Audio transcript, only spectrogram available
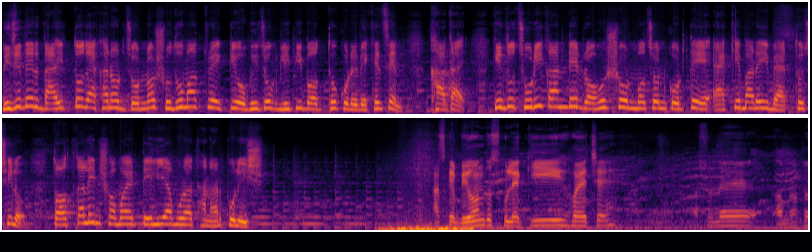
নিজেদের দায়িত্ব দেখানোর জন্য শুধুমাত্র একটি অভিযোগ লিপিবদ্ধ করে রেখেছেন খাতায়। কিন্তু চুরি কাণ্ডের রহস্য উন্মোচন করতে একেবারেই ব্যর্থ ছিল তৎকালীন সময়ের তেলিয়ামুড়া থানার পুলিশ। আজকে বিবন্ধ স্কুলে কি হয়েছে? আসলে আমরা তো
